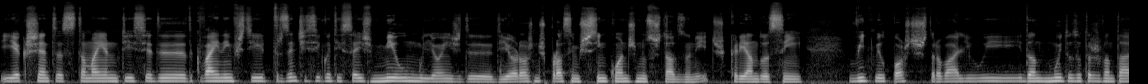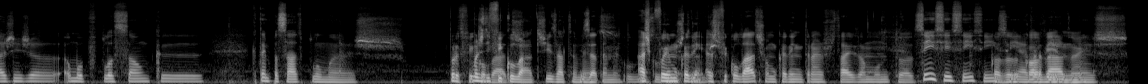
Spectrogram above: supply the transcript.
E acrescenta-se também a notícia de, de que vai ainda investir 356 mil milhões de, de euros nos próximos 5 anos nos Estados Unidos, criando assim 20 mil postos de trabalho e dando muitas outras vantagens a, a uma população que, que tem passado por umas, Por dificuldades. dificuldades. Exatamente. Exatamente. Acho que foi um bocadinho... As dificuldades são um bocadinho transversais ao mundo todo. Sim, sim, sim, sim, causa sim do é Covid, verdade, não é? mas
